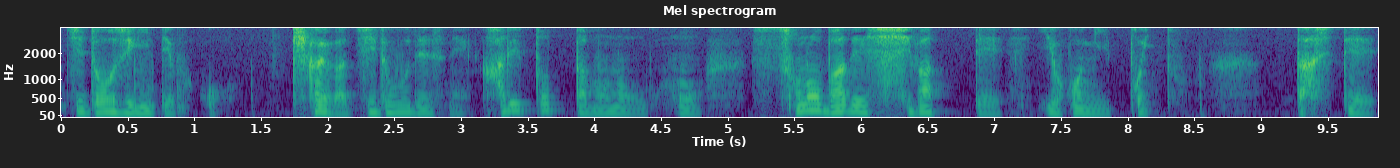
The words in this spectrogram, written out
自動時にっていうかこう機械が自動でですね刈り取ったものをその場で縛って横にポイッと出して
